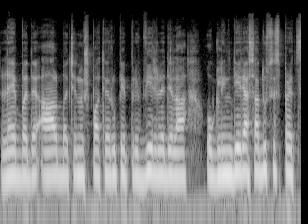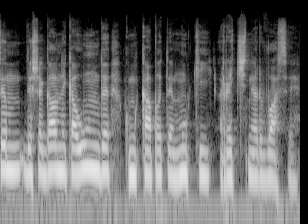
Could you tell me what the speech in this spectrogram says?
lebădă albă ce nu-și poate rupe privirile de la oglindirea s-a dus spre țâm de șegalnică undă cum capătă muchii reci nervoase.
